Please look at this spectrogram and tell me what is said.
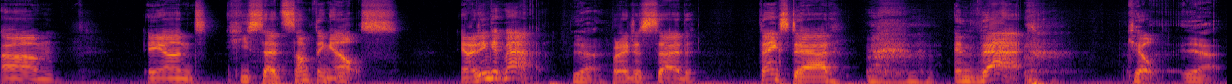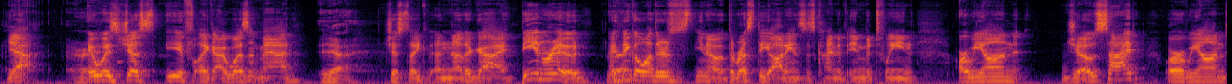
Um, and he said something else, and I didn't get mad, Yeah. but I just said, "Thanks, Dad," and that killed. Yeah. Yeah, Right. it was just if like I wasn't mad, Yeah. just like another guy being rude. Right. I think a lot there's you know the rest of the audience is kind of in between. Are we on Joe's side or are we on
